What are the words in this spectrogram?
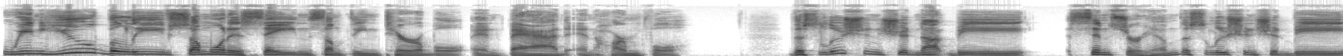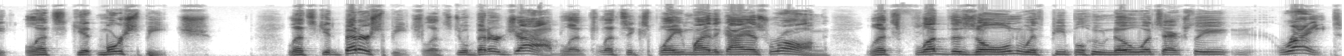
When you believe someone is saying something terrible and bad and harmful, the solution should not be censor him. The solution should be let's get more speech. Let's get better speech. Let's do a better job. Let, let's explain why the guy is wrong. Let's flood the zone with people who know what's actually right.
